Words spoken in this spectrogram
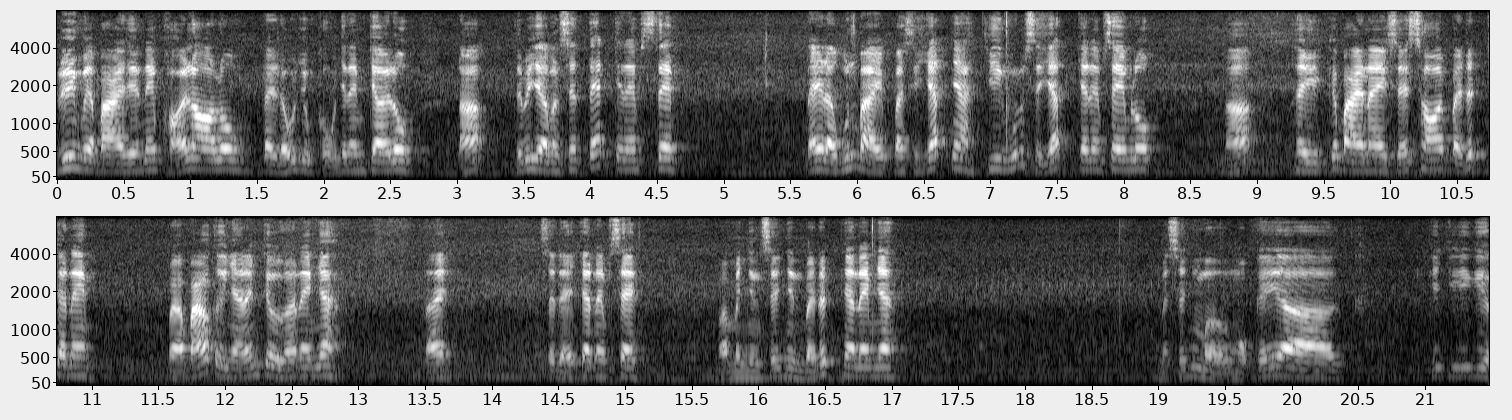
Riêng về bài thì anh em khỏi lo luôn. Đầy đủ dụng cụ cho anh em chơi luôn. Đó. Thì bây giờ mình sẽ test cho anh em xem. Đây là quýnh bài bài xì dách nha. Chiên quýnh xì dách cho anh em xem luôn đó thì cái bài này sẽ soi bài đích cho anh em. Và báo từ nhà đến trường anh em nha. Đây sẽ để cho anh em xem. Và mình nhìn sẽ nhìn bài đích nha anh em nha. Mình sẽ mượn một cái cái cái, cái G.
